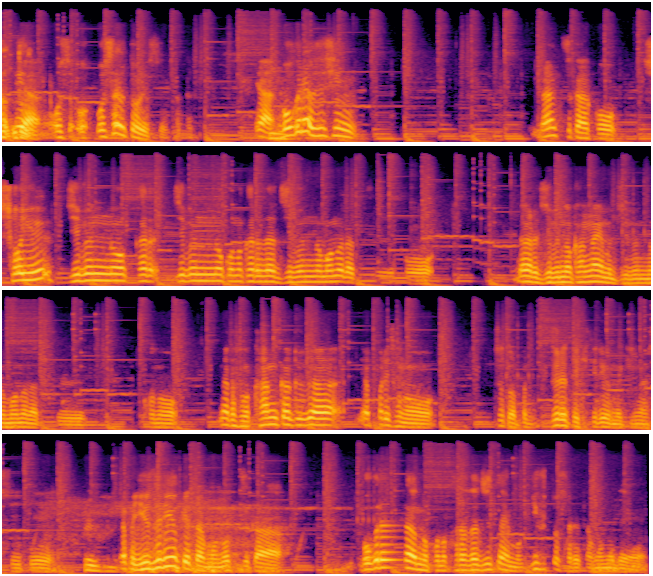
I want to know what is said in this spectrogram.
あいやおおっしゃる通りですよ。いや、僕ら自身なんつうかこう所有？自分のから自分のこの体自分のものだっていうこうだから自分の考えも自分のものだっていうこのなんかその感覚がやっぱりそのちょっとやっぱずれてきてるような気がしていて、やっぱ譲り受けたものっていうか僕らのこの体自体もギフトされたもので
